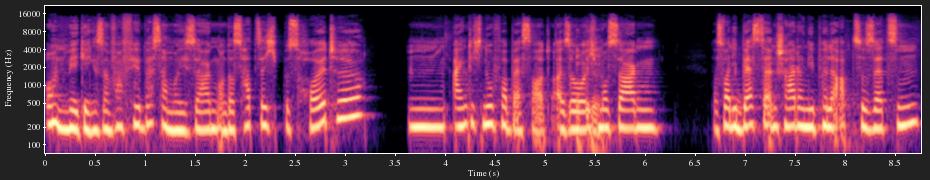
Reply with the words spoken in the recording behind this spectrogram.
Und mir ging es einfach viel besser, muss ich sagen. Und das hat sich bis heute mh, eigentlich nur verbessert. Also Okay. ich muss sagen, das war die beste Entscheidung, die Pille abzusetzen.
